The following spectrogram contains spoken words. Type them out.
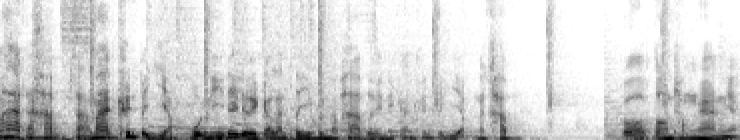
มารถนะครับสามารถขึ้นไปเหยียบบนนี้ได้เลยการันตีคุณภาพเลยในการขึ้นไปเหยียบนะครับ ก็ตอนทำงานเนี่ย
